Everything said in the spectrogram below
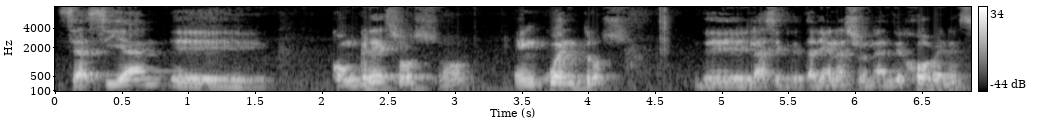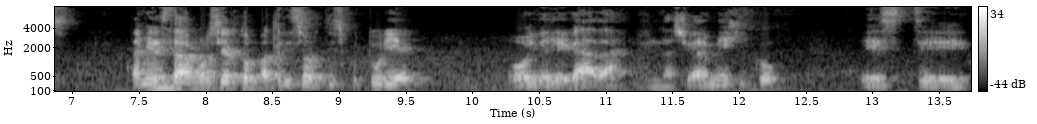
Se hacían eh, congresos, encuentros de la Secretaría Nacional de Jóvenes. También estaba, por cierto, Patricia Ortiz Couturier, hoy delegada en la Ciudad de México. Este,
